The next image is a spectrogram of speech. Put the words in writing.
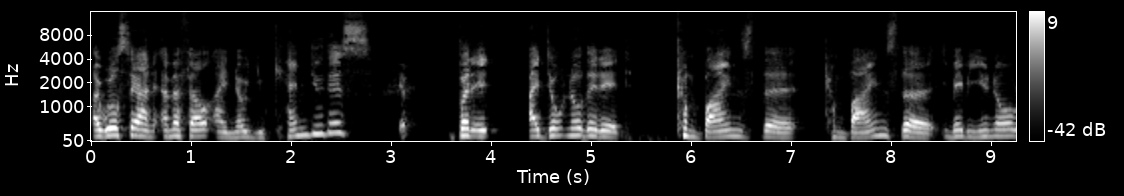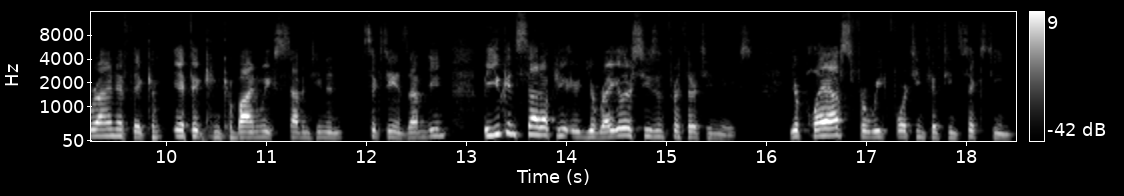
I will say on MFL, I know you can do this. Yep. but it I don't know that it combines the combines the maybe you know Ryan if they if it can combine weeks 17 and 16 and 17 but you can set up your, your regular season for 13 weeks your playoffs for week 14 15 16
